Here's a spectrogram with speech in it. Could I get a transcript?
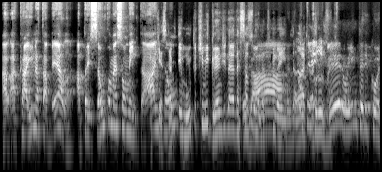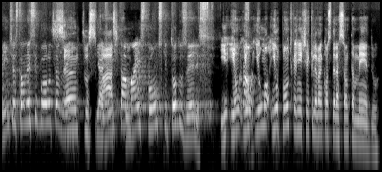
a, a, cair na tabela, a pressão começa a aumentar. Porque então... deve ter muito time grande né, nessa Exato, zona também. Então, tem, Cruzeiro, mas... Inter e Corinthians estão nesse bolo também. Santos, e a Vasco. gente está mais pontos que todos eles. E, e, um, e, um, e, um, e, um, ponto que a gente tem que levar em consideração também, Edu.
